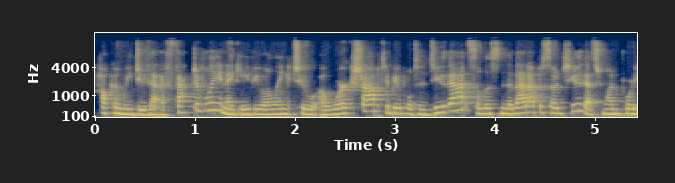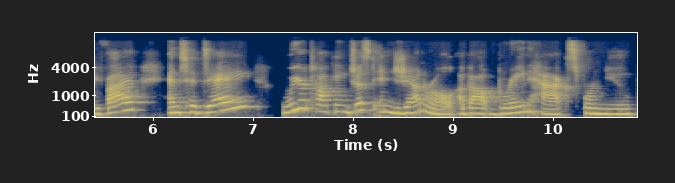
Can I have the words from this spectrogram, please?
How can we do that effectively? And I gave you a link to a workshop to be able to do that. So listen to that episode too. That's 145. And today we are talking just in general about brain hacks for new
